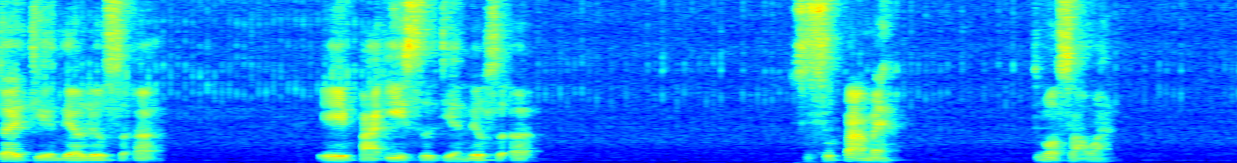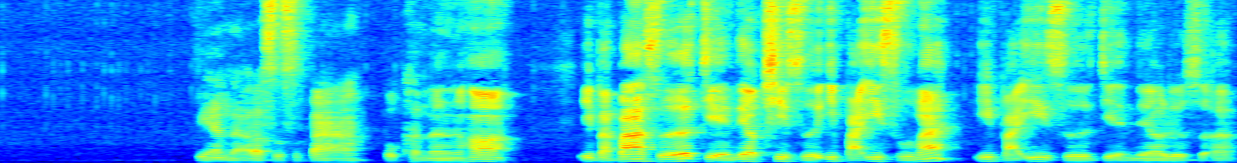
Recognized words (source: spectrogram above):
再减掉六十二，一百一十减六十二，四十八咩？这么少啊？怎样拿到四十八？不可能哈！一百八十减掉七十，一百一十吗？一百一十减掉六十二，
